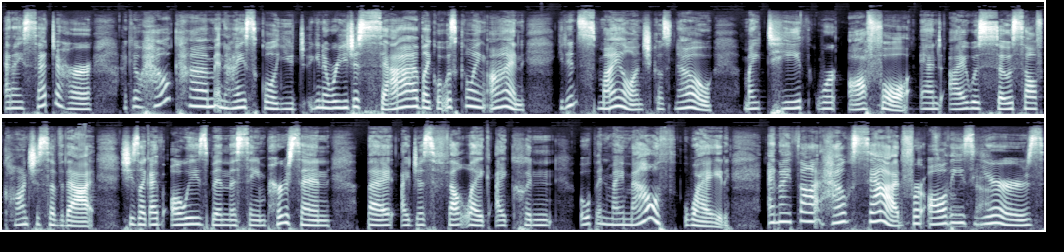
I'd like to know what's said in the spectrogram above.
And I said to her, I go, How come in high school you, you know, were you just sad? Like, what was going on? You didn't smile. And she goes, No, my teeth were awful. And I was so self conscious of that. She's like, I've always been the same person, but I just felt like I couldn't open my mouth wide. And I thought, How sad for all these sad. years years,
